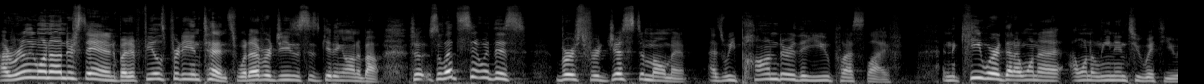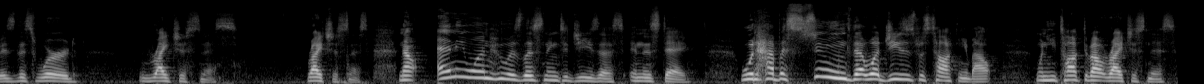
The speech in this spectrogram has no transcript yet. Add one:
I really want to understand, but it feels pretty intense, whatever Jesus is getting on about. So, so let's sit with this verse for just a moment as we ponder the U plus life. And the key word that I want to I want to lean into with you is this word righteousness righteousness. Now, anyone who is listening to Jesus in this day would have assumed that what Jesus was talking about when he talked about righteousness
